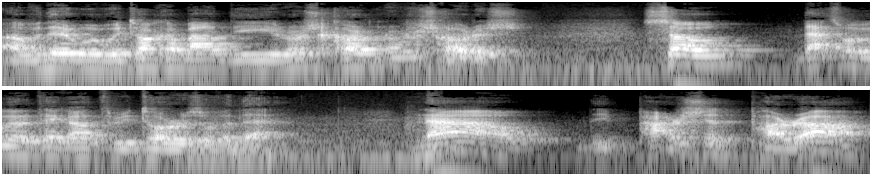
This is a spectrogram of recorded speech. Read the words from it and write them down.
over there where we talk about the Rosh, Chor- Rosh Chodesh. So that's why we're going to take out three Torahs over there. Now, the Parashat Para,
